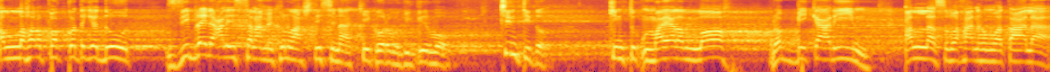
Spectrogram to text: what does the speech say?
আল্লাহর পক্ষ থেকে দূত জিব্রাইল আলী ইসলাম এখনও আসতেছি না। কি করব কি করব? চিন্তিত। কিন্তু মায়ার আল্লাহ রব্বি কারিম, আল্লাহ তাআলা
